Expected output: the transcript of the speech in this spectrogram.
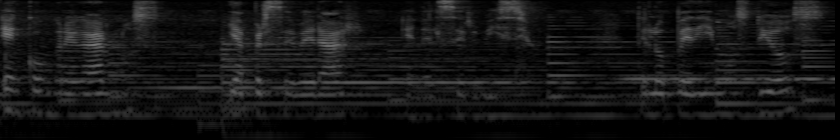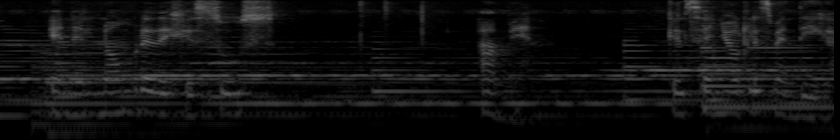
en congregarnos y a perseverar en el servicio. Te lo pedimos Dios en el nombre de Jesús. Amén. Que el Señor les bendiga.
